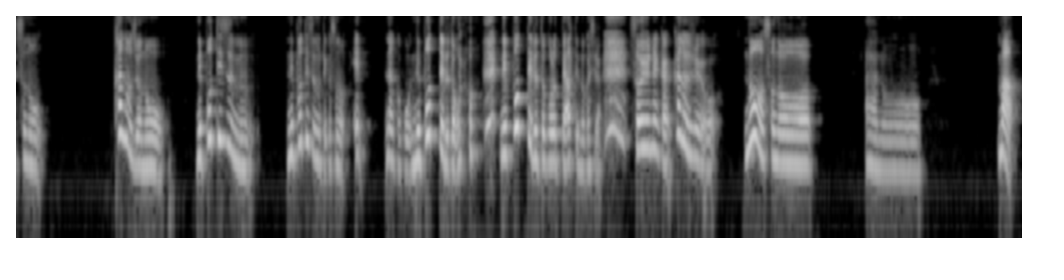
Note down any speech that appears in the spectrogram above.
う、その、彼女のネポティズム、ネポティズムっていうか、その、え、なんかこう、ネポってるところ、ネポってるところって合ってるのかしら？そういうなんか、彼女の、その、あのまあ、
